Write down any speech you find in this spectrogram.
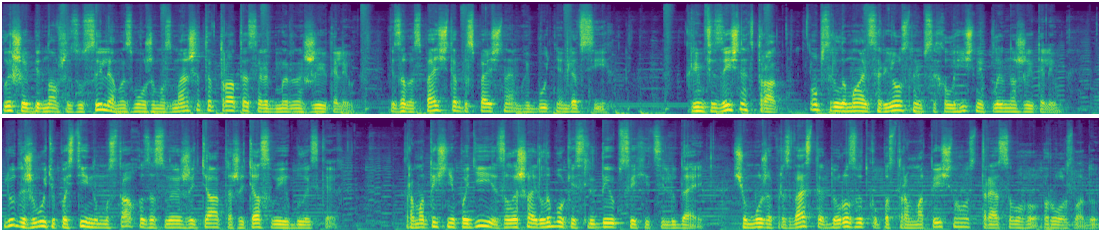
Лише об'єднавши зусилля, ми зможемо зменшити втрати серед мирних жителів і забезпечити безпечне майбутнє для всіх. Крім фізичних втрат, обстріли мають серйозний психологічний вплив на жителів. Люди живуть у постійному страху за своє життя та життя своїх близьких. Травматичні події залишають глибокі сліди у психіці людей, що може призвести до розвитку посттравматичного стресового розладу.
